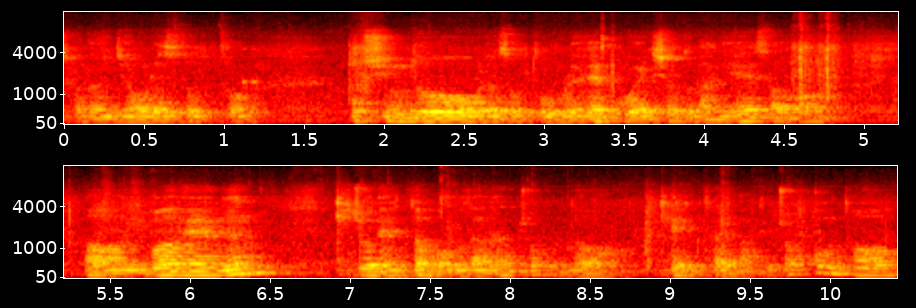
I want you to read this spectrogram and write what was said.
저는 이제 어려서부터 복싱도 어려서 부터 오래 했고 액션도 많이 해서 어, 이번에는 기존에 했던 것보다는 조금 더 캐릭터에 맞게 조금 더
